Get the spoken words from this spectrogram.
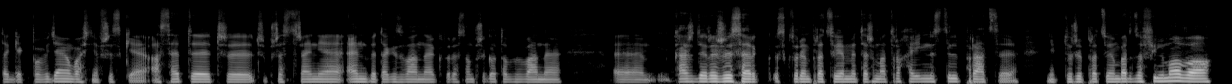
tak jak powiedziałem, właśnie wszystkie asety czy, czy przestrzenie, envy tak zwane, które są przygotowywane, każdy reżyser, z którym pracujemy, też ma trochę inny styl pracy. Niektórzy pracują bardzo filmowo,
